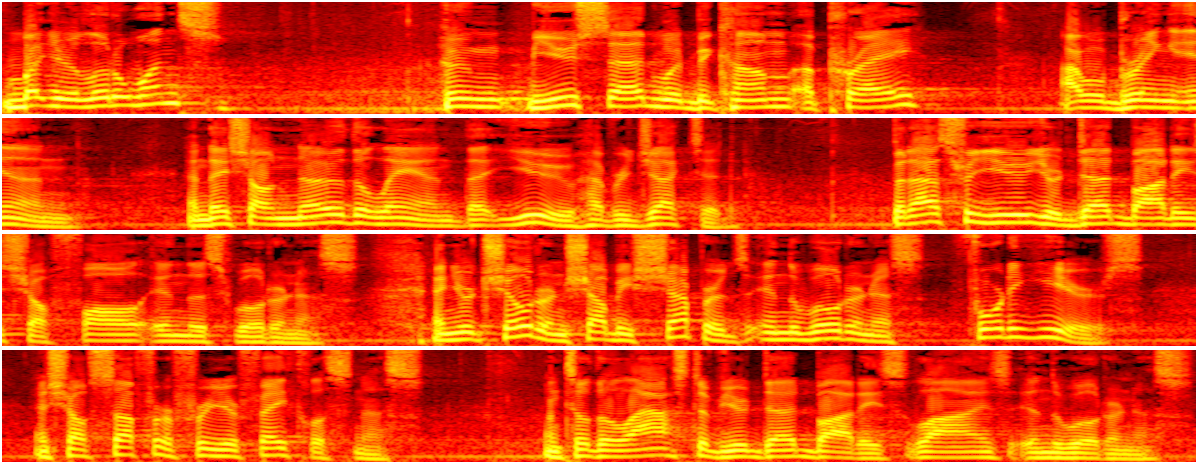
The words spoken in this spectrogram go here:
But your little ones, whom you said would become a prey, I will bring in, and they shall know the land that you have rejected. But as for you, your dead bodies shall fall in this wilderness, and your children shall be shepherds in the wilderness forty years, and shall suffer for your faithlessness, until the last of your dead bodies lies in the wilderness.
